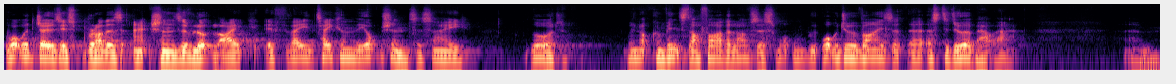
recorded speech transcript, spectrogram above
what would Joseph's brothers' actions have looked like if they'd taken the option to say, Lord, we're not convinced our Father loves us. What, what would you advise uh, us to do about that? Um,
